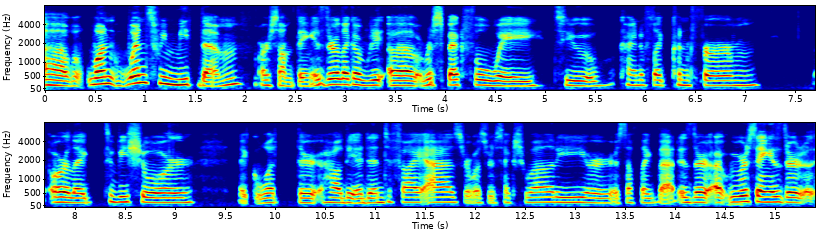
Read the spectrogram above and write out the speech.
uh one once we meet them or something is there like a re- uh, respectful way to kind of like confirm or like to be sure like what they're how they identify as or what's their sexuality or stuff like that is there uh, we were saying is there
